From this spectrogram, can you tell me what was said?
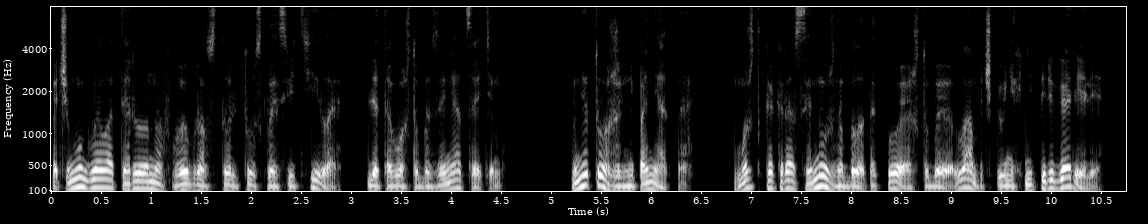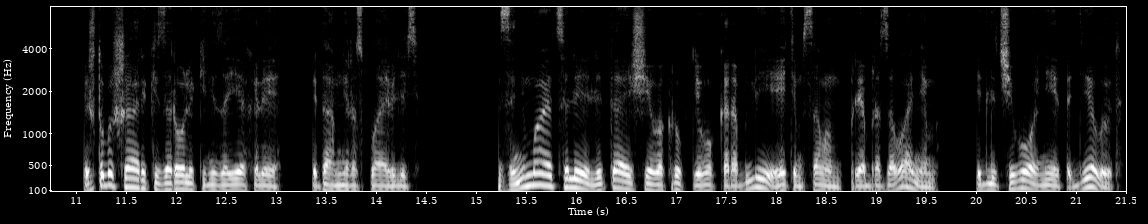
Почему глава Теронов выбрал столь тусклое светило для того, чтобы заняться этим? Мне тоже непонятно. Может, как раз и нужно было такое, чтобы лампочки у них не перегорели, и чтобы шарики за ролики не заехали и там не расплавились. Занимаются ли летающие вокруг него корабли этим самым преобразованием, и для чего они это делают,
